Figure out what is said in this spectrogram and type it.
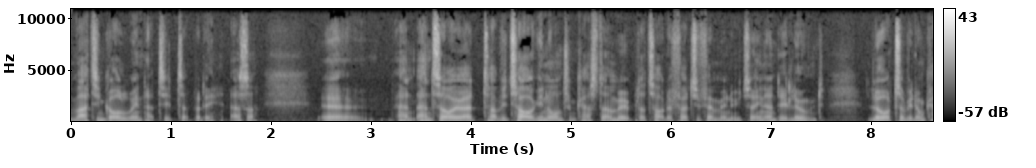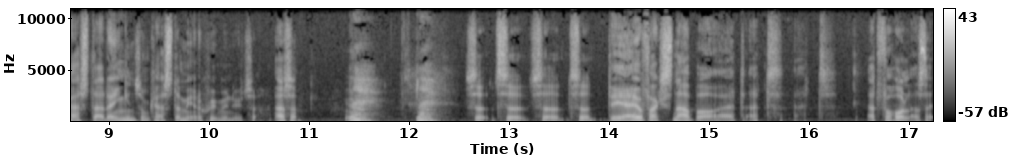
Martin Goldwyn har tittat på det. Alltså, uh, han, han sa ju att tar vi tag i någon som kastar möbler tar det 45 minuter innan det är lugnt. Låter vi dem kasta är det ingen som kastar mer än 7 minuter. Alltså. Nej, nej. Så, så, så, så det är ju faktiskt snabbare att, att, att förhålla sig.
